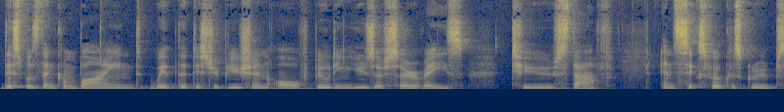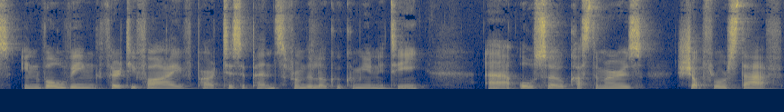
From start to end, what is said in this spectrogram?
This was then combined with the distribution of building user surveys to staff and six focus groups involving 35 participants from the local community uh, also customers, shop floor staff,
